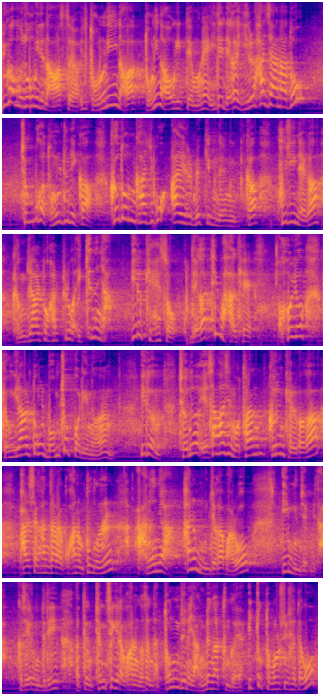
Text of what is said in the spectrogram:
육아 보조금이 이제 나왔어요. 이제 돈이 나와 돈이 나오기 때문에 이제 내가 일을 하지 않아도 정부가 돈을 주니까 그 돈 가지고 아이를 맡기면 되는 거니까 굳이 내가 경제 활동 할 필요가 있겠느냐 이렇게 해서 네가티브하게 오히려 경제 활동을 멈춰버리는 이런 전혀 예상하지 못한 그런 결과가 발생한다라고 하는 부분을 아느냐 하는 문제가 바로 이 문제입니다. 그래서 여러분들이 어떤 정책이라고 하는 것은 다 동전의 양면 같은 거예요. 이쪽도 볼 수 있어야 되고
